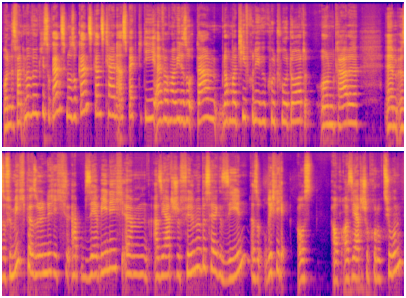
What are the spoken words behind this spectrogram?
Und es waren immer wirklich so ganz, nur so ganz, ganz kleine Aspekte, die einfach mal wieder so, da nochmal tiefgründige Kultur dort und gerade ähm, also für mich persönlich, ich habe sehr wenig ähm, asiatische Filme bisher gesehen, also richtig aus auch asiatische Produktionen.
